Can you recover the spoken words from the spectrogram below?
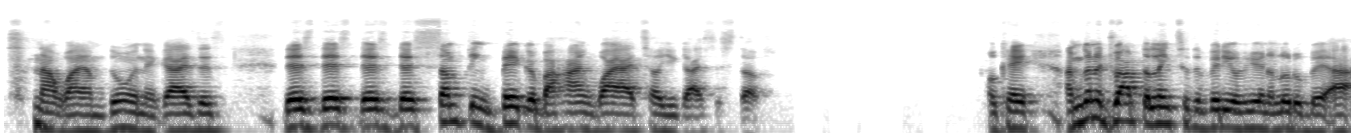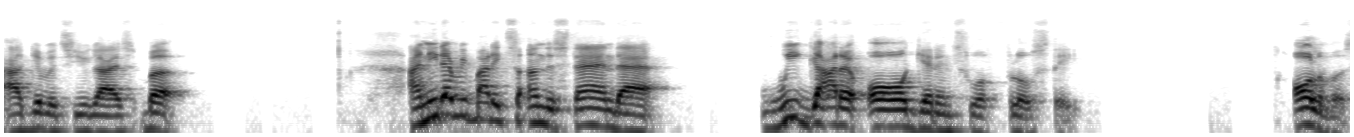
It's not why I'm doing it, guys. It's there's there's there's there's something bigger behind why I tell you guys this stuff. Okay, I'm gonna drop the link to the video here in a little bit. I, will give it to you guys, but I need everybody to understand that we gotta all get into a flow state. All of us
